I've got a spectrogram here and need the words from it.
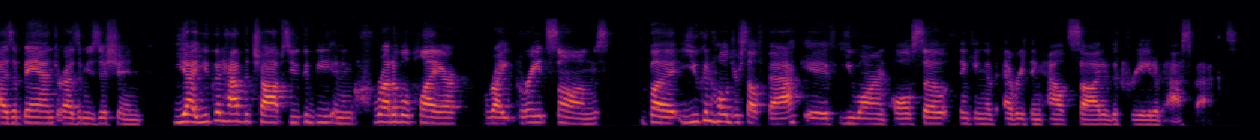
as a band or as a musician. Yeah, you could have the chops, you could be an incredible player, write great songs, but you can hold yourself back if you aren't also thinking of everything outside of the creative aspects.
